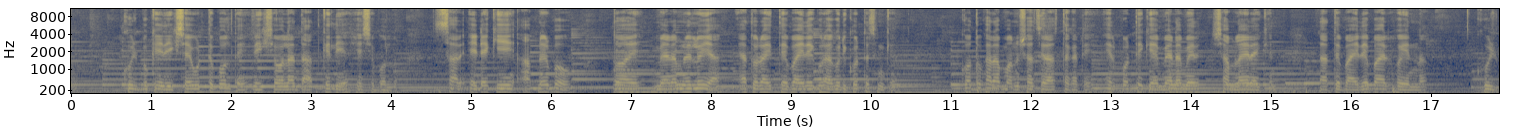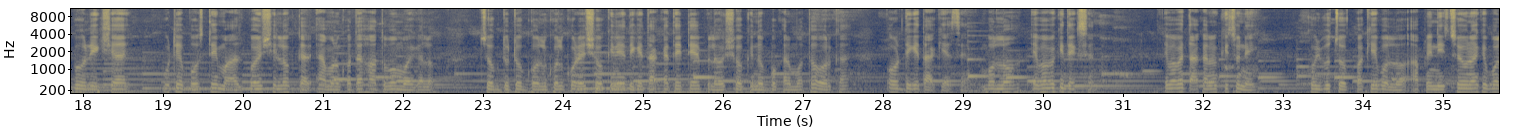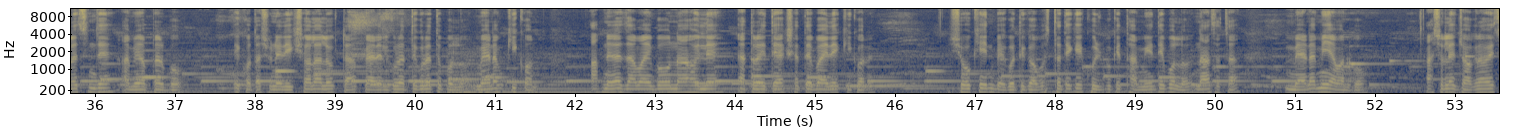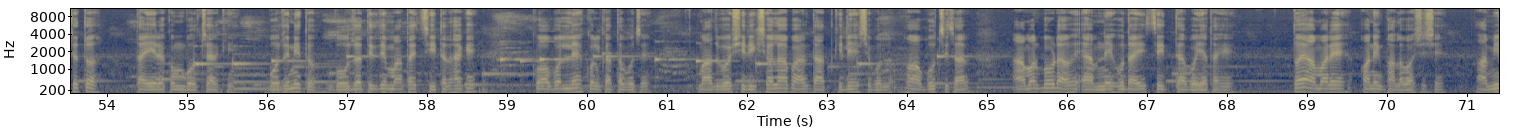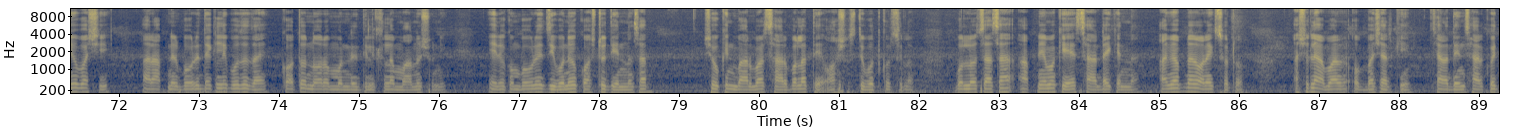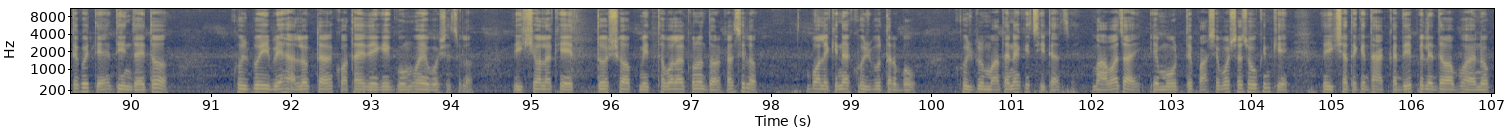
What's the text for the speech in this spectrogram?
খুশবুকে রিক্সায় উঠতে বলতে রিক্সাওয়ালা দাঁত কেলিয়ে হেসে বলল, স্যার, এটা কি আপনার বউ? তয় ম্যাডাম রে লইয়া এত রাইতে বাইরে ঘোরাঘুরি করতেছেন কেন? কত খারাপ মানুষ আছে রাস্তাঘাটে, এরপর থেকে ম্যাডামের সামলায় রাখেন রাতে বাইরে বাইর হইয়েন না। খুশবু রিক্সায় উঠে বসতেই মাঝ বয়সী লোকটার এমন কথা হতভম্ব হয়ে গেল। চোখ দুটো গোল গোল করে শৌখিনের দিকে তাকাতে টের পেল শৌখিন বোকার মতো ওর কা, ওর দিকে তাকিয়েছে বলল, এভাবে কি দেখছেন? এভাবে তাকানোর কিছু নেই। খুশবু চোখ পাকিয়ে বলল, আপনি নিশ্চয়ই ওনাকে বলেছেন যে আমি আপনার বউ। এ কথা শুনে রিক্সাওয়ালা লোকটা প্যারেল ঘোরাতে ঘোরাতে বলল, ম্যাডাম, কি কন? আপনারা জামাই বউ না হইলে এত রাইতে একসাথে বাইরে কি করেন? শৌখিন বেগতিক অবস্থা থেকে খুশবুকে থামিয়ে দিয়ে বলল, না চাচা, ম্যাডামই আমার বউ। আসলে ঝগড়া হয়েছে তো, তাই এরকম বলছে আর কি। বোঝেনি তো, বউ জাতির যে মাথায় ছিটা থাকে, ক বললে কলকাতা বোঝে। মাঝবয়সী রিক্সাওয়ালা আবার দাঁত কিলে হেসে বলল হ্যাঁ বুঝছি স্যার। আমার বউটাও এমনি হুদাই চিত্তা বইয়া থাকে। তয় আমারে অনেক ভালোবাসে সে। আমিও বাসি। আর আপনার বউরে দেখলে বোঝা যায়, কত নরম মনের দিল খেলা মানুষ উনি। এরকম বউরে জীবনেও কষ্ট দিন না স্যার। শৌখিন বারবার স্যার বলাতে অস্বস্তি বোধ করছিল। বলল, চাচা, আপনি আমাকে স্যার ডাইকেন না। আমি আপনার অনেক ছোট। আসলে আমার অভ্যাস আর কি। সারাদিন স্যার কইতে কইতে দিন যায় তো। খুশবু এই বেহা লোকটার কথায় রেগে গুম হয়ে বসেছিল। রিক্সাওয়ালাকে তো সব মিথ্যা বলার কোনো দরকার ছিল? বলে কিনা খুশবু তার বউ। খুশবুর মাথায় নাকি ছিট আছে। ভাবা যায় এ মুহূর্তে পাশে বসা শৌখিনকে রিক্সা থেকে ধাক্কা দিয়ে ফেলে দেওয়া ভয়ানক।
